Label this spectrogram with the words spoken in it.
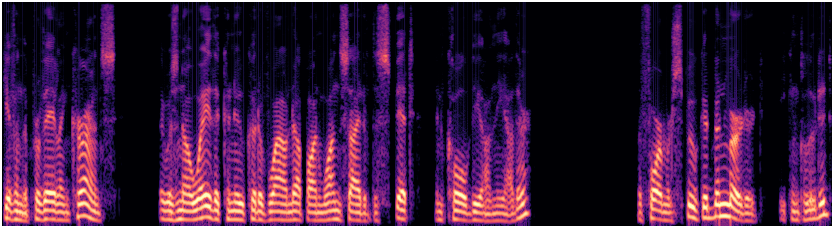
Given the prevailing currents, there was no way the canoe could have wound up on one side of the spit and Colby on the other. The former spook had been murdered, he concluded.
